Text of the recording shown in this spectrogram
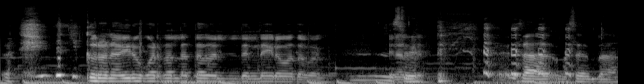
Coronavirus guardar la estatua del, del negro matapaco. Sí. Finalmente. Esa va a ser la,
